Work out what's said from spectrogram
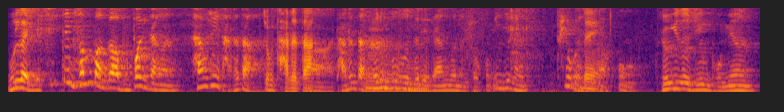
우리가 이제 시스템 선반과 붙박이장은 사용성이 다르다. 좀 다르다. 아, 다르다. 그런 부분들에 대한 거는 조금 인지할 필요가 있을 네. 것 같고 여기도 지금 보면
